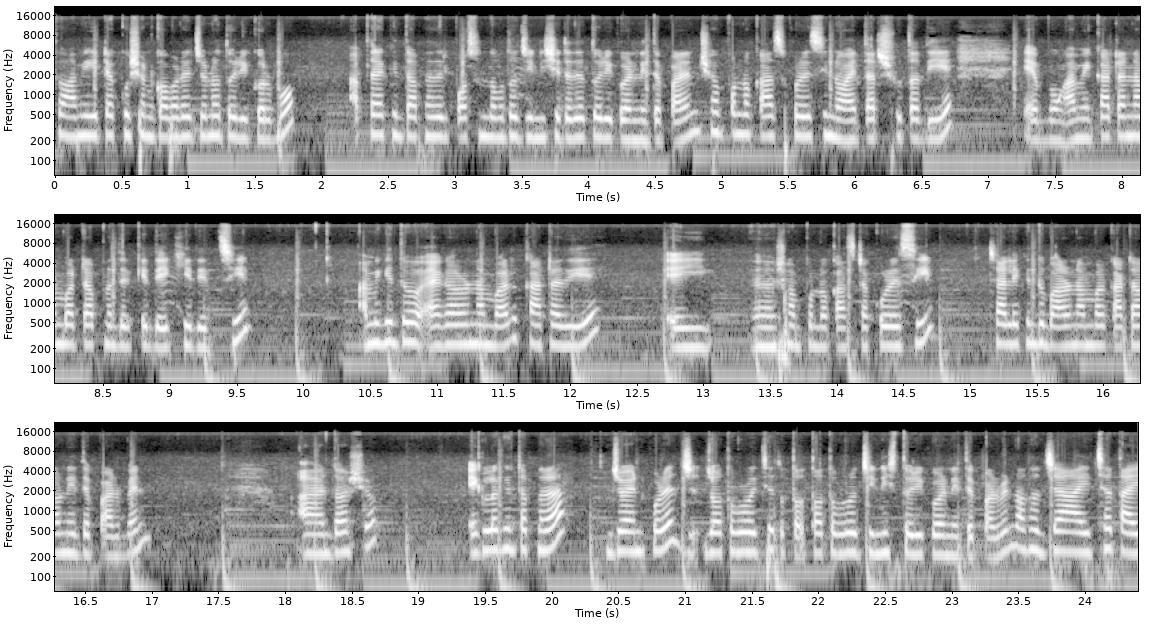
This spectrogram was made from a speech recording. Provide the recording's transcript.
তো আমি এটা কুশন কভারের জন্য তৈরি করব। আপনারা কিন্তু আপনাদের পছন্দ মতো জিনিস এটাতে তৈরি করে নিতে পারেন। সম্পূর্ণ কাজ করেছি নয় তার সুতা দিয়ে এবং আমি কাটা নাম্বারটা আপনাদেরকে দেখিয়ে দিচ্ছি। আমি কিন্তু এগারো নাম্বার কাটা দিয়ে এই সম্পূর্ণ কাজটা করেছি। চাইলে কিন্তু বারো নাম্বার কাটাও নিতে পারবেন। আর দর্শক, এগুলো কিন্তু আপনারা জয়েন করে যত বড় ইচ্ছে তত বড় জিনিস তৈরি করে নিতে পারবেন। অর্থাৎ যা ইচ্ছা তাই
